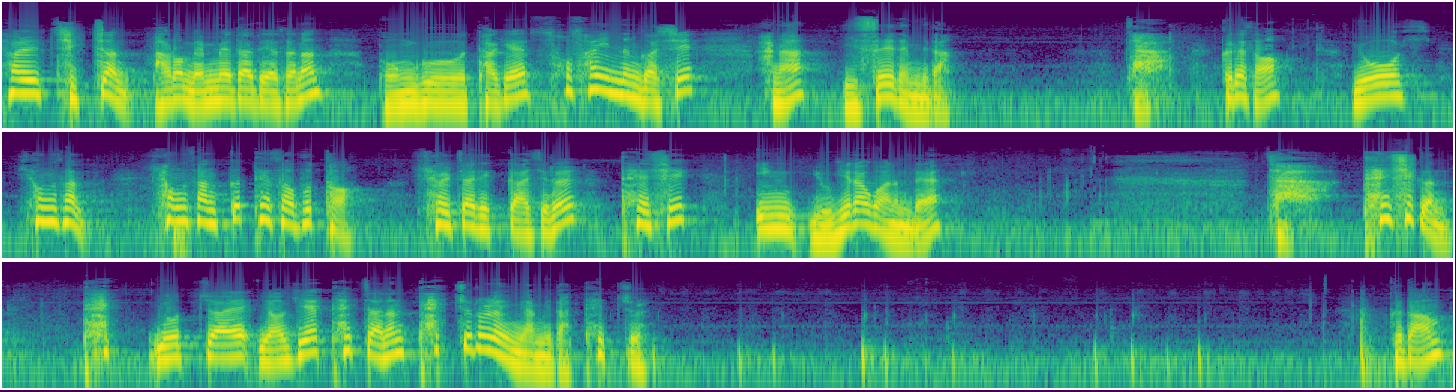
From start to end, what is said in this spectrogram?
혈 직전 바로 맨메다디에서는 봉긋하게 솟아 있는 것이 하나 있어야 됩니다. 자, 그래서 요 형산 형산 끝에서부터 혈자리까지를 태식 잉육이라고 하는데 자, 태식은 택 요자에 여기에 태자는 택줄을 의미합니다. 택줄. 그 다음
